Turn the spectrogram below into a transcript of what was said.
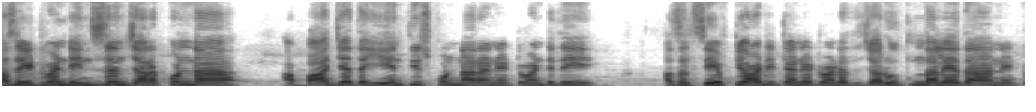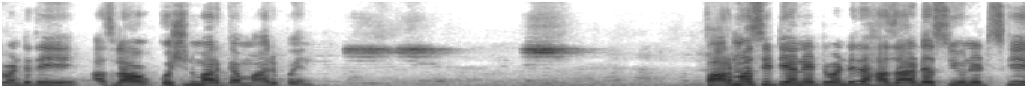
అసలు ఇటువంటి ఇన్సిడెంట్ జరగకుండా ఆ బాధ్యత ఏం తీసుకుంటున్నారు అనేటువంటిది అసలు సేఫ్టీ ఆడిట్ అనేటువంటిది జరుగుతుందా లేదా అనేటువంటిది అసలు క్వశ్చన్ మార్క్గా మారిపోయింది. ఫార్మాసిటీ అనేటువంటిది హజార్డస్ యూనిట్స్కి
